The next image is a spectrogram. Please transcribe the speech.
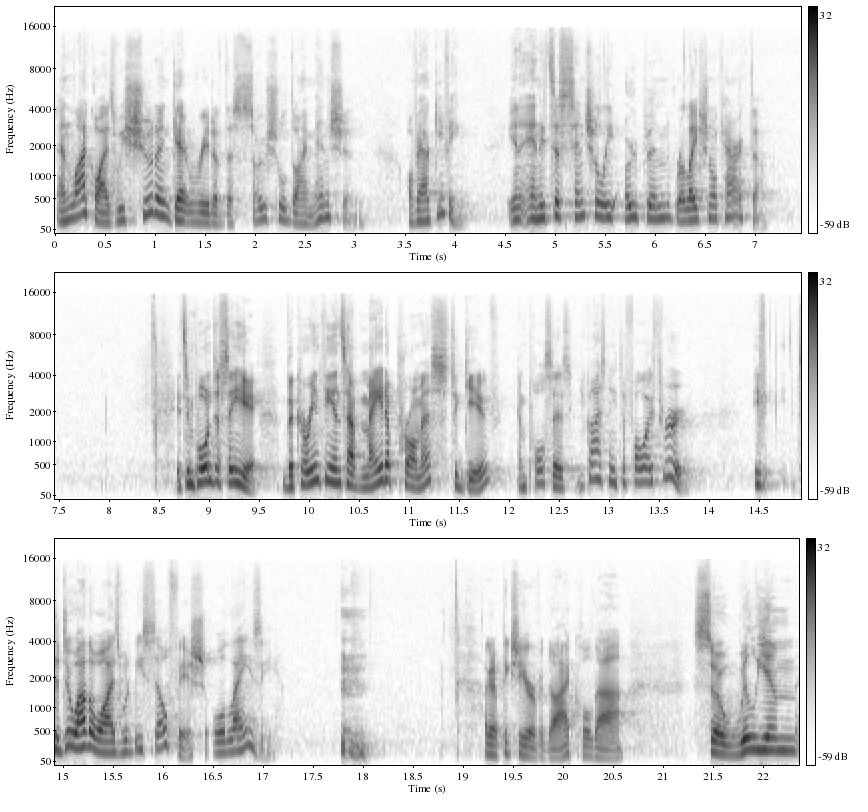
And likewise, we shouldn't get rid of the social dimension of our giving and its essentially open relational character. It's important to see here the Corinthians have made a promise to give, and Paul says, You guys need to follow through. If, to do otherwise would be selfish or lazy. I got a picture here of a guy called uh, Sir William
